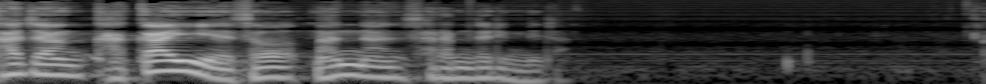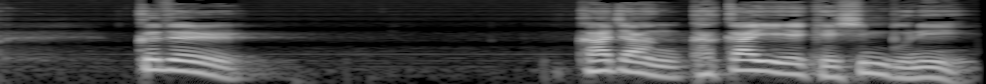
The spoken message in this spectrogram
가장 가까이에서 만난 사람들입니다. 그들 가장 가까이에 계신 분이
